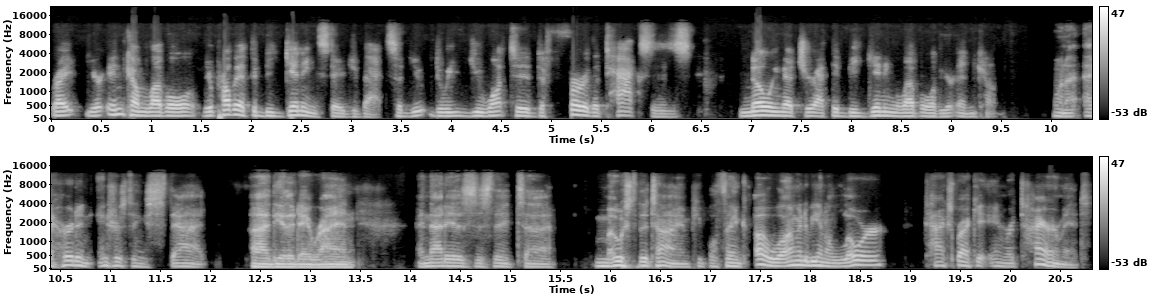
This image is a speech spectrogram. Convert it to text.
right? Your income level, you're probably at the beginning stage of that. So you do we you want to defer the taxes knowing that you're at the beginning level of your income? When I, I heard an interesting stat uh, the other day, Ryan, and that is is that uh, most of the time people think, oh, well, I'm going to be in a lower tax bracket in retirement,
